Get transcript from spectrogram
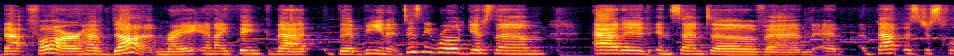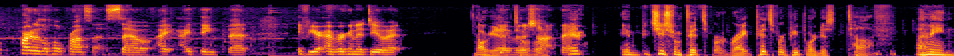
that far have done, right? And I think that the being at Disney World gives them added incentive and and that is just part of the whole process so i i think that if you're ever going to do it Oh, yeah. Give it a shot there. And, she's from Pittsburgh, right? Pittsburgh people are just tough. I mean,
